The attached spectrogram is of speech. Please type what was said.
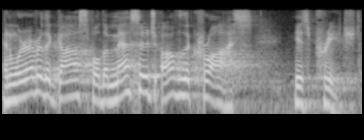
and wherever the gospel, the message of the cross, is preached.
